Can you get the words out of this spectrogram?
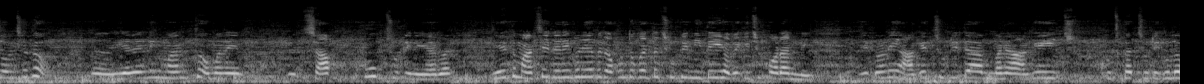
চলছে তো ইয়ার এন্ডিং মান্থ তো মানে চাপ খুব ছুটি নেই। এবার যেহেতু মার্চে ডেলিভারি হবে, তখন তোকে একটা ছুটি নিতেই হবে, কিছু করার নেই। যে কারণে আগের ছুটিটা মানে আগেই খুচকার ছুটিগুলো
